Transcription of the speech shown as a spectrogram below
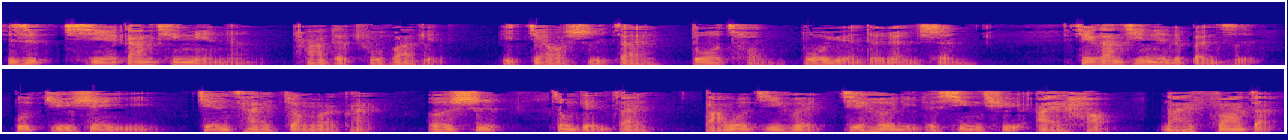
其实斜杠青年呢，他的出发点比较是在多重多元的人生。斜杠青年的本质。不局限于兼差赚外快，而是重点在把握机会，结合你的兴趣爱好来发展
